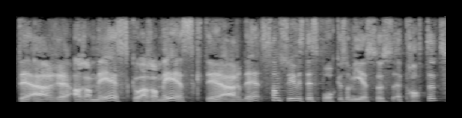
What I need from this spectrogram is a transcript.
Det er aramesk, og aramesk det er det, sannsynligvis det språket som Jesus pratet.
